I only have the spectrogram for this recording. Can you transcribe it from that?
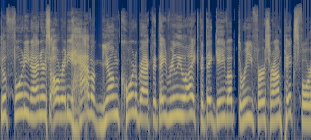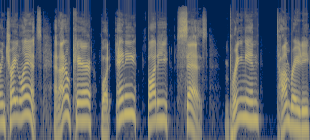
the 49ers already have a young quarterback that they really like, that they gave up three first round picks for in Trey Lance. And I don't care what anybody says. Bringing in Tom Brady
